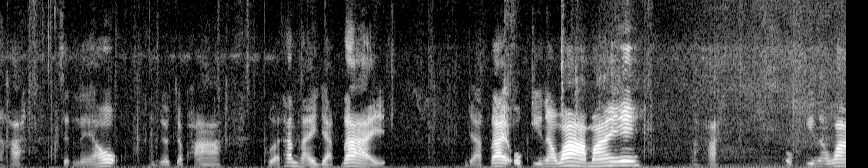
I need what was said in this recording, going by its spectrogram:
นะคะ เสร็จแล้วเดี๋ยวจะพาเผื่อท่านไหนอยากได้ อยากได้โอกินาว่าไหมนะคะ โอกินาว่า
